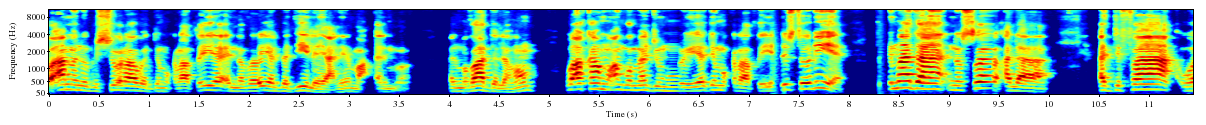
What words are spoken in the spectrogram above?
وآمنوا بالشورى والديمقراطية النظرية البديلة يعني المضادة لهم وأقاموا أنظمة جمهورية ديمقراطية دستورية. لماذا نصر على الدفاع و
